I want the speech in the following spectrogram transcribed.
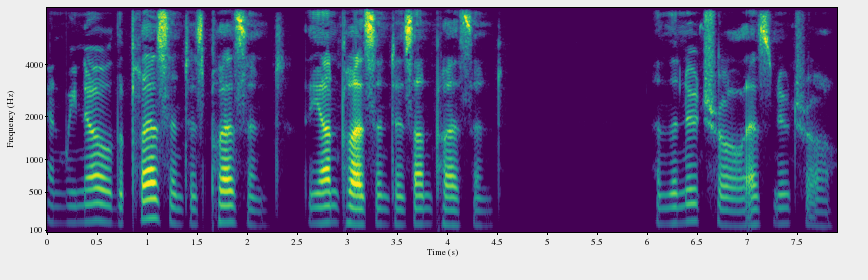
And we know the pleasant is pleasant, the unpleasant as unpleasant, and the neutral as neutral.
